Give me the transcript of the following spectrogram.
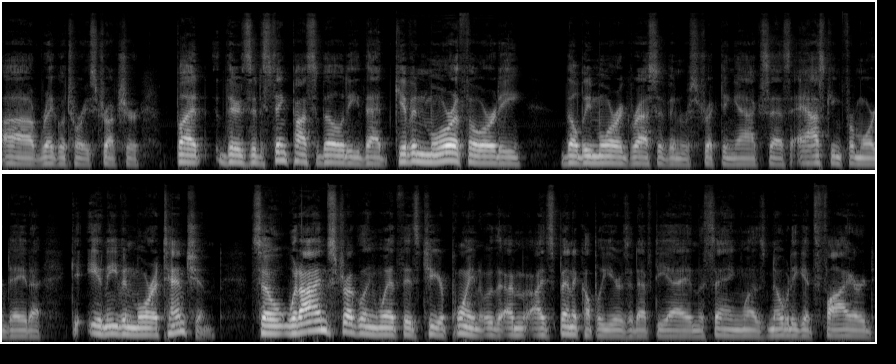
uh, regulatory structure but there's a distinct possibility that given more authority they'll be more aggressive in restricting access, asking for more data, and even more attention. So what I'm struggling with is, to your point, i spent a couple years at FDA, and the saying was nobody gets fired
